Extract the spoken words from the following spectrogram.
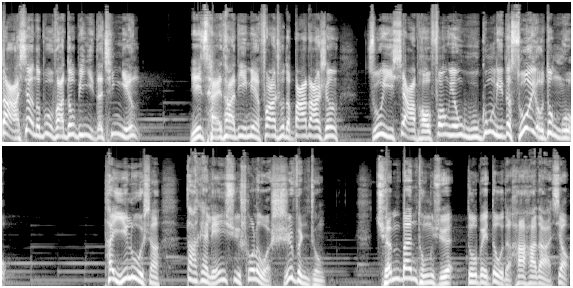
大象的步伐都比你的轻盈，你踩踏地面发出的吧嗒声足以吓跑方圆五公里的所有动物。”他一路上大概连续说了我十分钟，全班同学都被逗得哈哈大笑。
